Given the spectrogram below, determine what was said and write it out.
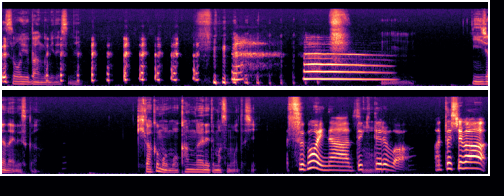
う、そういう番組ですね。うんいいじゃないですか。企画ももう考えれてますもん、私。すごいな、できてるわ。私は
